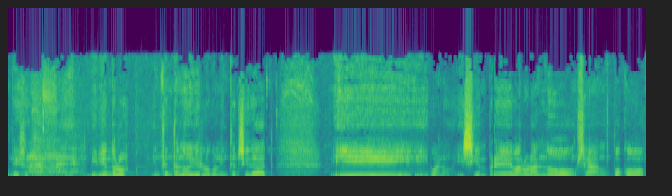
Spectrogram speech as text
viviéndolo, intentando vivirlo con intensidad y, y bueno, y siempre valorando, o sea, un poco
